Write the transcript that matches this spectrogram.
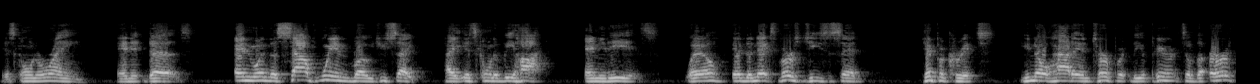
it's going to rain. And it does. And when the south wind blows, you say, hey, it's going to be hot. And it is. Well, in the next verse, Jesus said, hypocrites, you know how to interpret the appearance of the earth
